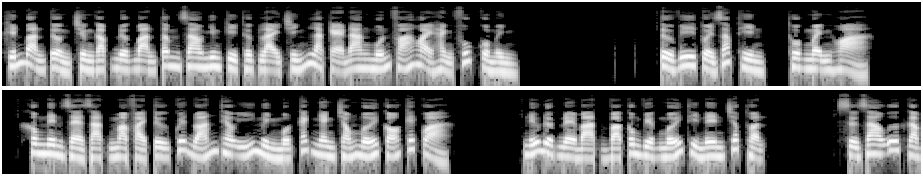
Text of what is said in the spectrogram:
khiến bạn tưởng chừng gặp được bạn tâm giao nhưng kỳ thực lại chính là kẻ đang muốn phá hoại hạnh phúc của mình. Tử vi tuổi giáp thìn, thuộc mệnh hỏa. Không nên dè dặt mà phải tự quyết đoán theo ý mình một cách nhanh chóng mới có kết quả. Nếu được đề bạt và công việc mới thì nên chấp thuận. Sự giao ước gặp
